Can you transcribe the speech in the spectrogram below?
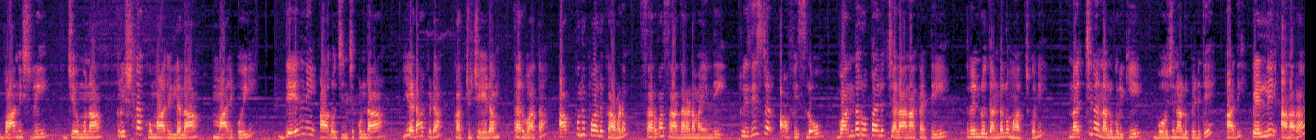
వాణిశ్రీ జమున కృష్ణ కుమారిల్లలా మారిపోయి దేనిని ఆలోచించకుండా ఎడాపిడా ఖర్చు చేయడం తర్వాత అప్పులు పాలు కావడం సర్వసాధారణమైంది. రిజిస్టర్ ఆఫీస్లో వంద రూపాయలు చలానా కట్టి రెండు దండలు మార్చుకుని నచ్చిన నలుగురికి భోజనాలు పెడితే అది పెళ్ళి అనరా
